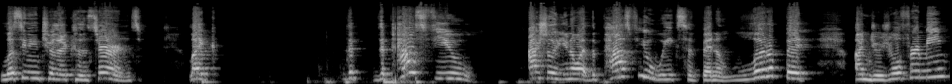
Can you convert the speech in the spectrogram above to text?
listening to their concerns. Like the the past few, actually, you know what? The past few weeks have been a little bit unusual for me,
